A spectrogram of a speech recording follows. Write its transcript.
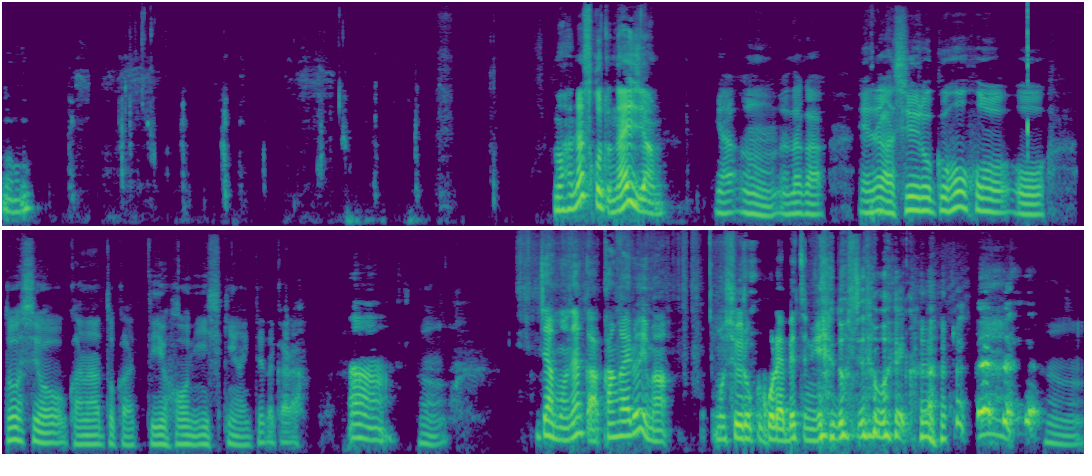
うん、もう話すことないじゃん。いや、うん。だから、え、だから収録方法をどうしようかなとかっていう方に意識がいってたから。うん。うん。じゃあもうなんか考える今。もう収録これ別に どっちでもいいから。うん。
